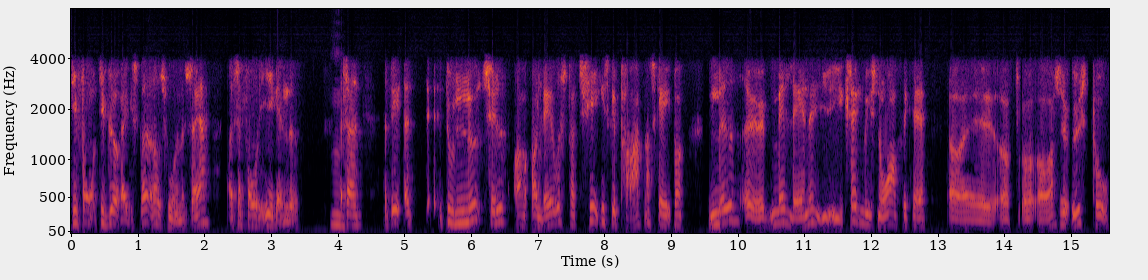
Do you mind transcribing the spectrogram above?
De, får, de bliver registreret hos UNHCR, og så får de ikke andet. Mm. Altså, at det, at du er nødt til at, at lave strategiske partnerskaber med, øh, med lande i, i eksempelvis Nordafrika og, øh, og, og, og også østpå,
